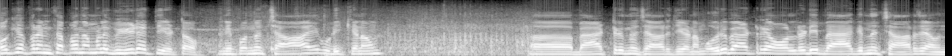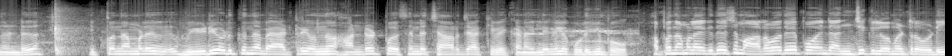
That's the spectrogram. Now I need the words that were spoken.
ഓക്കെ ഫ്രണ്ട്സ് അപ്പോൾ നമ്മൾ വീടെത്തി കേട്ടോ. ഇനിയിപ്പോൾ ഒന്ന് ചായ കുടിക്കണം. ബാറ്ററി ഒന്ന് ചാർജ് ചെയ്യണം. ഒരു ബാറ്ററി ഓൾറെഡി ബാഗിൽ നിന്ന് ചാർജ് ആവുന്നുണ്ട്. ഇപ്പോൾ നമ്മൾ വീഡിയോ എടുക്കുന്ന ബാറ്ററി ഒന്ന് ഹൺഡ്രഡ് പെർസെന്റ് ചാർജ് ആക്കി വെക്കണം ഇല്ലെങ്കിൽ കുടുങ്ങി പോകും. അപ്പോൾ നമ്മൾ ഏകദേശം അറുപത് പോയിന്റ് അഞ്ച് കിലോമീറ്റർ ഓടി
